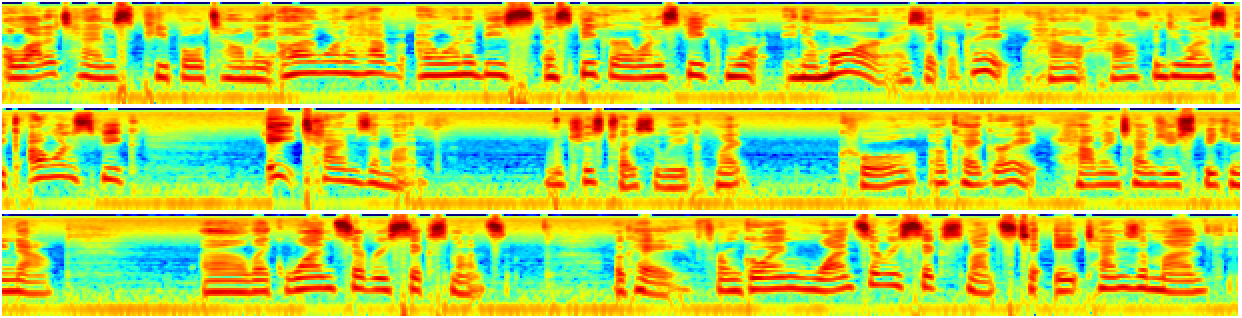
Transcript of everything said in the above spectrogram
A lot of times people tell me, "Oh, I want to have I want to be a speaker. I want to speak more, you know, more." I was like, "Oh, great. How how often do you want to speak?" "I want to speak 8 times a month." Which is twice a week. I'm like, "Cool. Okay, great. How many times are you speaking now?" Uh, like once every 6 months. okay, from going once every six months to eight times a month,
